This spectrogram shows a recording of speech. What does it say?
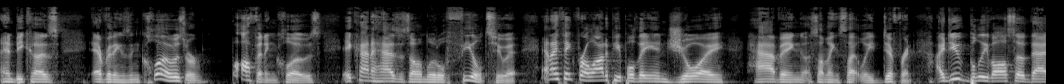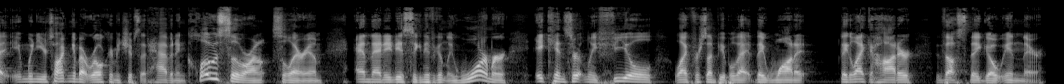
and because everything's enclosed or often enclosed, it kind of has its own little feel to it. And I think for a lot of people, they enjoy having something slightly different. I do believe also that when you're talking about roller ships that have an enclosed solarium and that it is significantly warmer, it can certainly feel like for some people that they want it, they like it hotter, thus they go in there.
